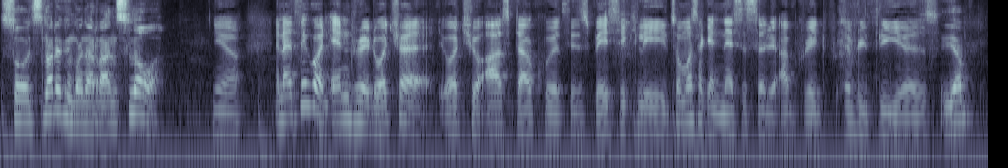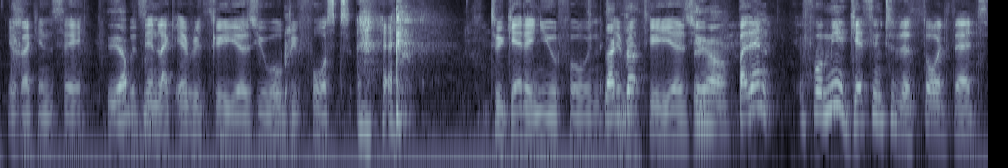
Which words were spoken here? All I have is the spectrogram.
so it's not even going to run slower. Yeah, and I think on Android, what you what you are stuck with is basically it's almost like a necessary upgrade every three years. Yep. If I can say. Yep. Within like every three years, you will be forced to get a new phone. Like every three years, you. yeah. But then, for me, it gets into the thought that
